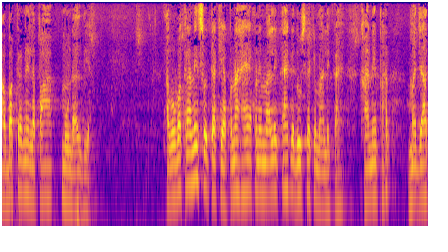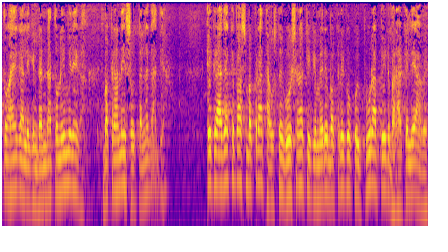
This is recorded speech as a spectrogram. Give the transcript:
और बकरे ने लपाक मुँह डाल दिया। अब बकरा नहीं सोचता कि अपना है, अपने मालिक का है कि दूसरे के मालिक का है। खाने पर मज़ा तो आएगा, लेकिन डंडा तो नहीं मिलेगा। बकरा नहीं सोचता, लगा दिया। एक राजा के पास बकरा था, उसने घोषणा की कि मेरे बकरे को कोई पूरा पेट भरा के ले आवे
